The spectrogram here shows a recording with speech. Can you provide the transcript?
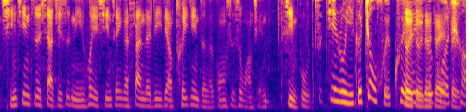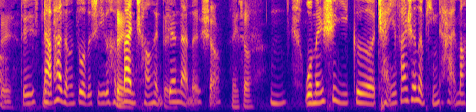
情境之下，其实你会形成一个善的力量，推进整个公司。司是往前进步的。进入一个正回馈的一个对对对对过程。对哪怕咱们做的是一个很漫长、很艰难的事儿。没错，嗯，我们是一个产业发声的平台嘛，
